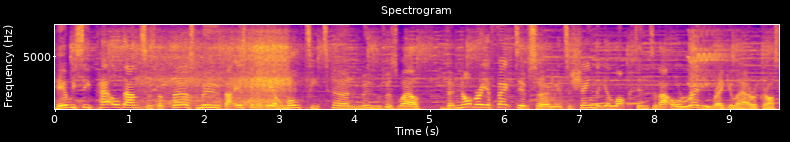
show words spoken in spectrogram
Here we see Petal Dance as the first move. That is going to be a multi-turn move as well. But not very effective, so it's a shame that you're locked into that already, regular Heracross.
